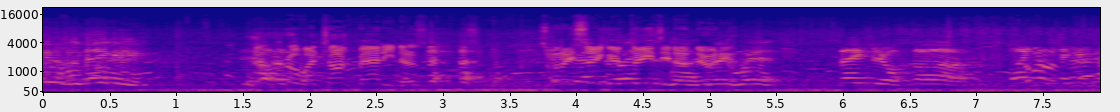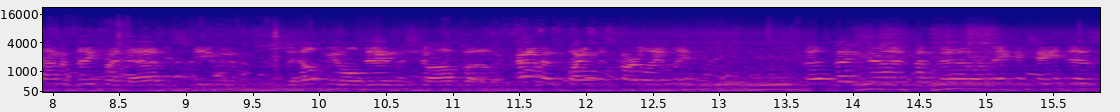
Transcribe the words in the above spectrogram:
it's a negative. I don't know if I talk bad, he does. It's when I say good things, he doesn't do Great anything. Thank you. Uh, I'd like to take the time to thank my dad and Steven to help me all day in the shop. Uh, we've kind of been fighting this car lately. Uh, it's been good, it's been bad, we're making changes.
